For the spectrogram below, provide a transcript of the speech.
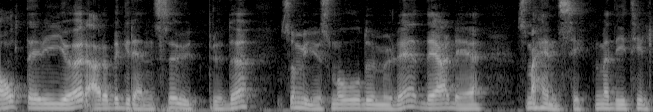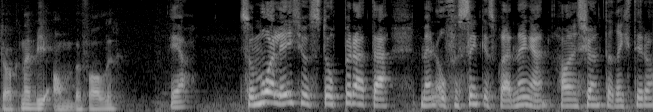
alt det vi gjør, er å begrense utbruddet så mye som overhodet mulig. Det er det som er hensikten med de tiltakene vi anbefaler. Ja. Så målet er ikke å stoppe dette, men å forsinke spredningen. Har jeg skjønt det riktig da?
